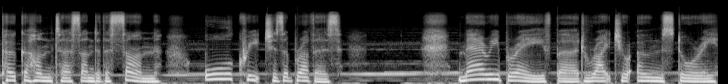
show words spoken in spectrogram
Pocahontas under the sun, all creatures are brothers. Mary Brave Bird, write your own story.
